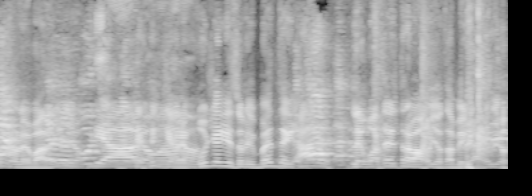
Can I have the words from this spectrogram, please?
es problema de ellos. Diablo, que, me mano. escuchen y se lo inventen. Ah, no, le voy a hacer el trabajo yo también a ellos.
